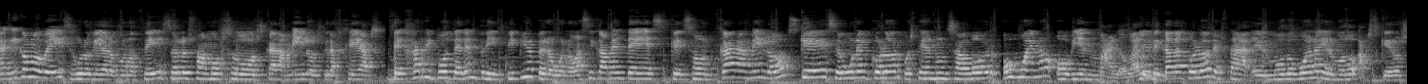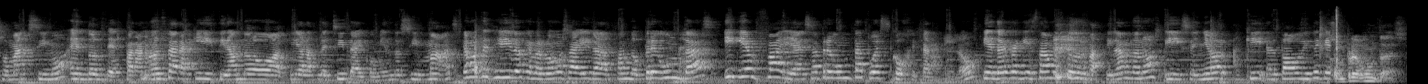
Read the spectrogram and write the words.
Aquí como veis, seguro que ya lo conocéis, son los famosos caramelos grajeas de Harry Potter en principio, pero bueno, básicamente es que son caramelos que según el color pues tienen un sabor o bueno o bien malo, ¿vale? De cada color está el modo bueno y el modo asqueroso máximo, entonces para no estar aquí tirando aquí a la flechita y comiendo sin más, hemos decidido que nos vamos a ir lanzando preguntas y quien falla esa pregunta pues coge caramelo. Y entonces aquí estamos todos vacilándonos y señor, aquí el pavo dice que... Son preguntas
